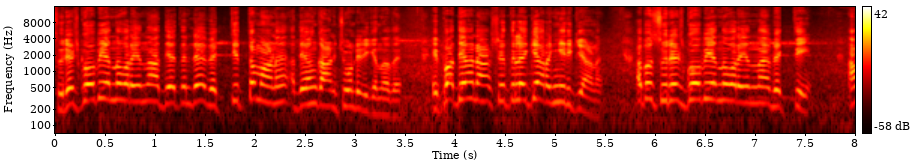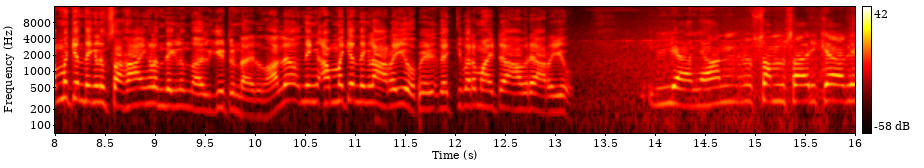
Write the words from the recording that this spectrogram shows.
സുരേഷ് ഗോപി എന്ന് പറയുന്ന അദ്ദേഹത്തിന്റെ വ്യക്തിത്വമാണ് അദ്ദേഹം കാണിച്ചുകൊണ്ടിരിക്കുന്നത്. ഇപ്പോൾ അദ്ദേഹം രാഷ്ട്രീയത്തിലേക്ക് ഇറങ്ങിയിരിക്കുകയാണ്. അപ്പോൾ സുരേഷ് ഗോപി എന്ന് പറയുന്ന വ്യക്തി അമ്മയ്ക്ക് എന്തെങ്കിലും സഹായങ്ങൾ എന്തെങ്കിലും നൽകിയിട്ടുണ്ടായിരുന്നോ? അല്ല അമ്മയ്ക്ക് എന്തെങ്കിലും അറിയോ? വ്യക്തിപരമായിട്ട് അവരെ അറിയോ? ഇല്ല ഞാൻ സംസാരിക്കാതെ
